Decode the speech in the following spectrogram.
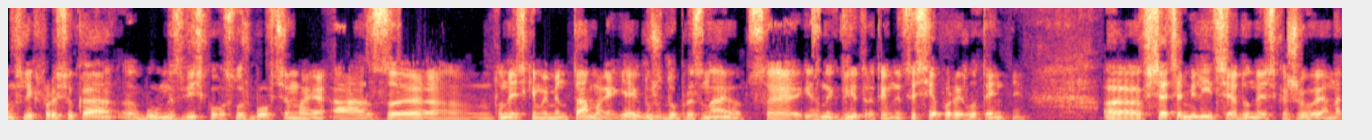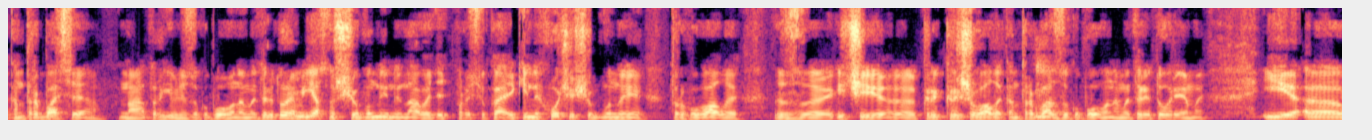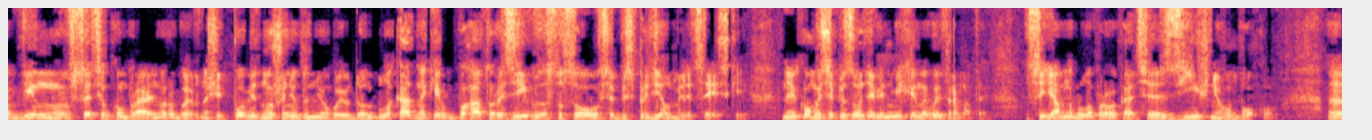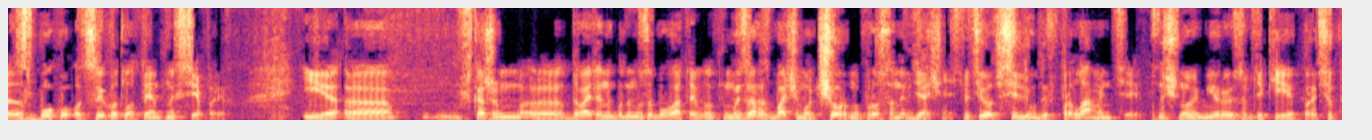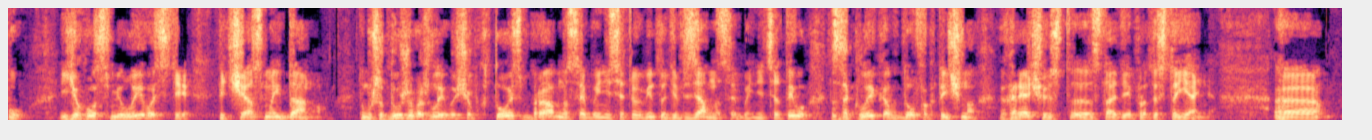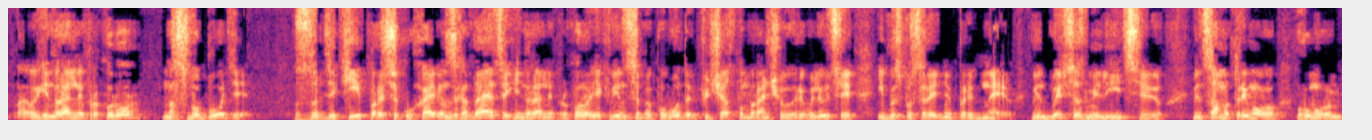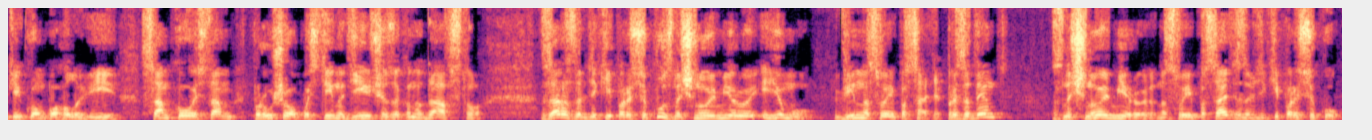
Конфлікт Парасюка е, був не з військовослужбовцями, а з е, донецькими мінтами. Я їх дуже добре знаю. Це із них дві третини це сєпари латентні. Е, Вся ця міліція донецька живе на контрабасі, на торгівлі з окупованими територіями. Ясно, що вони ненавидять Парасюка, які не хочуть, щоб вони торгували з і чи е, кришували контрабас з окупованими територіями. І е, він все цілком правильно робив. Значить, по відношенню до нього і до блокадників багато разів застосовувався безпреділ міліцейський. На якомусь епізоді він міг і не витримати. Це явно була провокація з їхнього боку, з боку оцих от латентних сепарів. І, е, скажімо, е, давайте не будемо забувати. От ми зараз бачимо чорну просто невдячність. Оці от всі люди в парламенті значною мірою завдяки Парасюку, його сміливості під час майдану. Тому що дуже важливо, щоб хтось брав на себе ініціативу. Він тоді взяв на себе ініціативу, закликав до фактично гарячої е, стадії протистояння. Е, Генеральний прокурор на свободі завдяки Парасюку. Хай він згадає цей генеральний прокурор, як він себе поводив під час помаранчевої революції і безпосередньо перед нею. Він бився з міліцією, він сам отримував гумовим кійком по голові, сам когось там порушував постійно діюче законодавство. Зараз завдяки Парасюку значною мірою і йому він на своїй посаді. Президент значною мірою на своїй посаді завдяки Парасюку.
